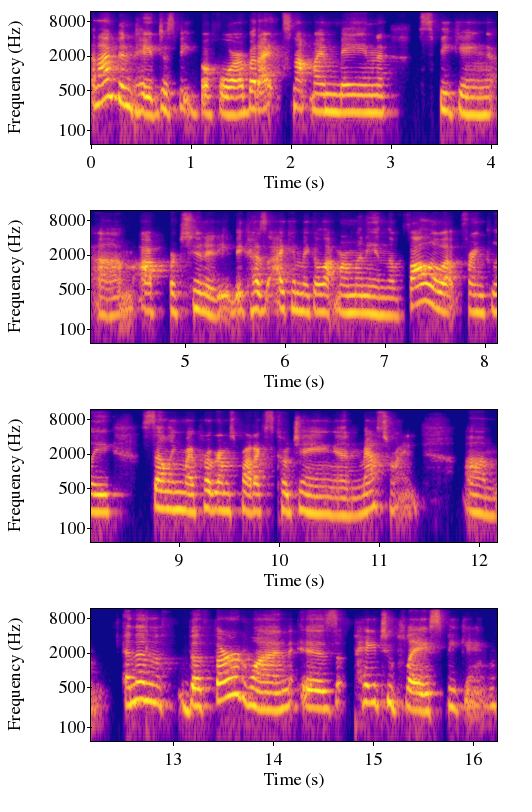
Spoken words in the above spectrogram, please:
And I've been paid to speak before, but I, it's not my main speaking um, opportunity because I can make a lot more money in the follow up, frankly, selling my programs, products, coaching, and mastermind. Um, and then the third one is pay to play speaking.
